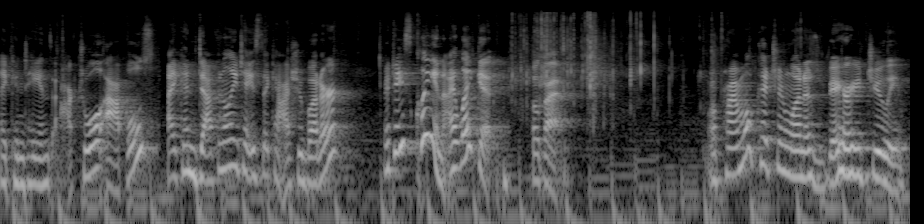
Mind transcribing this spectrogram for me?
it contains actual apples. I can definitely taste the cashew butter. It tastes clean, I like it. Okay. A Primal Kitchen one is very chewy.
